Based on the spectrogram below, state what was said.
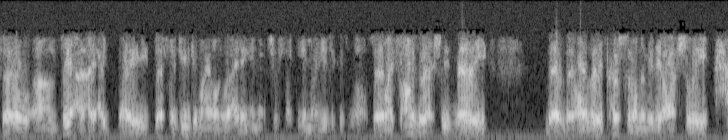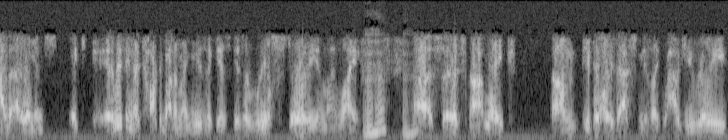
So, um, so yeah, I, I, I definitely do do my own writing, and that's reflected in my music as well. So my songs are actually very, they're, they're all very personal to me. They all actually have elements, like everything I talk about in my music is, is a real story in my life. Uh-huh, uh-huh. Uh, so it's not like um, people always ask me, like, "Wow, do you really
